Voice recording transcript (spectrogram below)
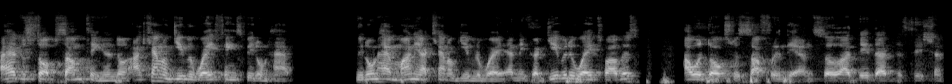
I had to stop something. And I cannot give away things we don't have. If we don't have money, I cannot give it away. And if I give it away to others, our dogs will suffer in the end. So I did that decision.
